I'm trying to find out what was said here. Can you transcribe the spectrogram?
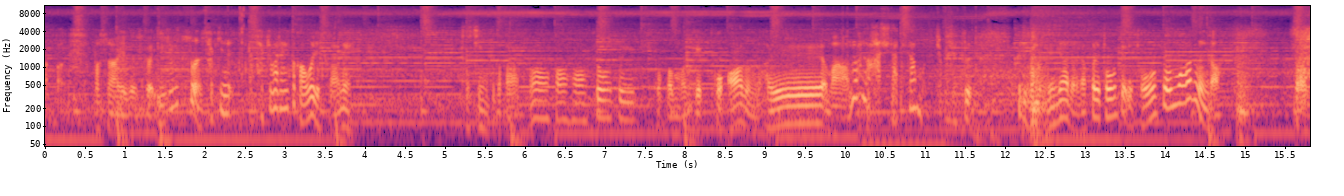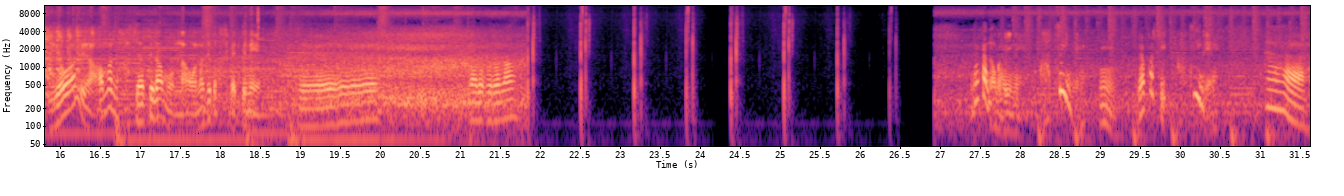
バスのあれですけど意外とそうだ先先払いとか多いですからね都心とかほうほほう京都行きとかも結構あるんだへえまあ天橋立だもん直接富士山全然あるんだこれ東京東京もあるんだ。そう需要あるな天橋立だもんな。同じことしか言ってねえ。へえ。なるほどな。中の方がいいね。暑いね。うん。やっぱし暑いね。は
